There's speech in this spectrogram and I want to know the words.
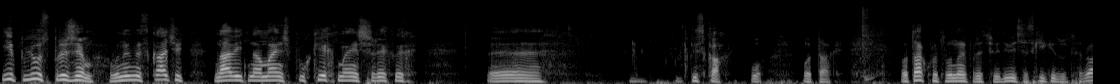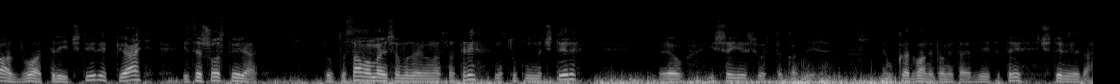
І плюс прижим. Вони не скачуть навіть на менш пухких, менш рихлих е, пісках. О, отак. Отак от воно і працює. Дивіться, скільки тут. Раз, два, три, чотири, п'ять. І це шостий ряд. Тобто сама менша модель у нас на 3, наступна на 4. Е, І ще є ось така, здається. МК2, не пам'ятаю, здається, 3-4 ряда.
